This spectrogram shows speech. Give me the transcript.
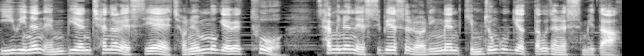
2위는 MBN 채널 S의 전현무 계획 2, 3위는 SBS 러닝맨 김종국이었다고 전했습니다.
